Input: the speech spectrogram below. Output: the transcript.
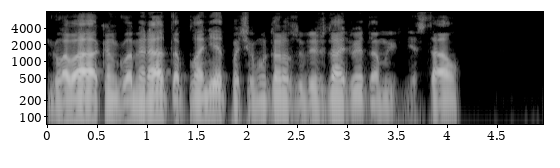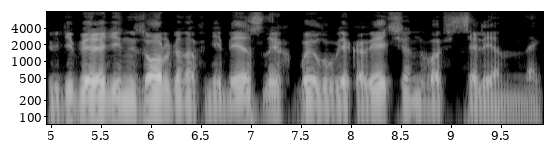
Глава конгломерата планет почему-то разубеждать в этом их не стал, и теперь один из органов небесных был увековечен во Вселенной.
